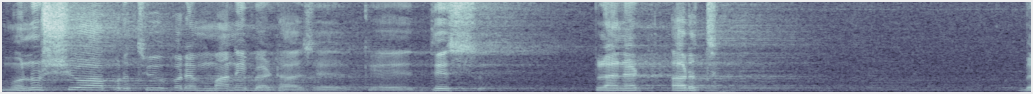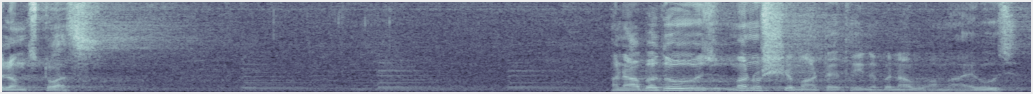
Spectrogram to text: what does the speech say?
મનુષ્યો આ પૃથ્વી ઉપર એમ માની બેઠા છે કે this planet earth belongs to us અને આ બધું જ મનુષ્ય માટે થઈને બનાવવામાં આવ્યું છે.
